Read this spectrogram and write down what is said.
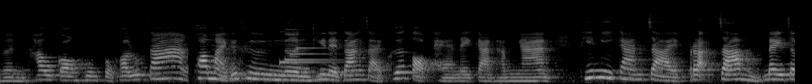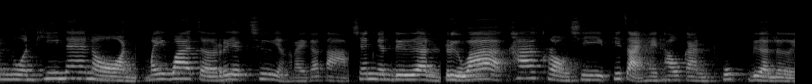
เงินเข้ากองทุนส่งเข้าลูกจ้าง ความหมายก็คือเงินที่นายจ้างจ่ายเพื่อตอบแทนในการทำงาน ที่มีการจ่ายประจำในจำนวนที่แน่นอน ไม่ว่าจะเรียกชื่ออย่างไรก็ตาม เช่นเงินเดือน หรือว่าค่าครองชีพที่จ่ายให้เท่ากันทุกเดือนเลย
